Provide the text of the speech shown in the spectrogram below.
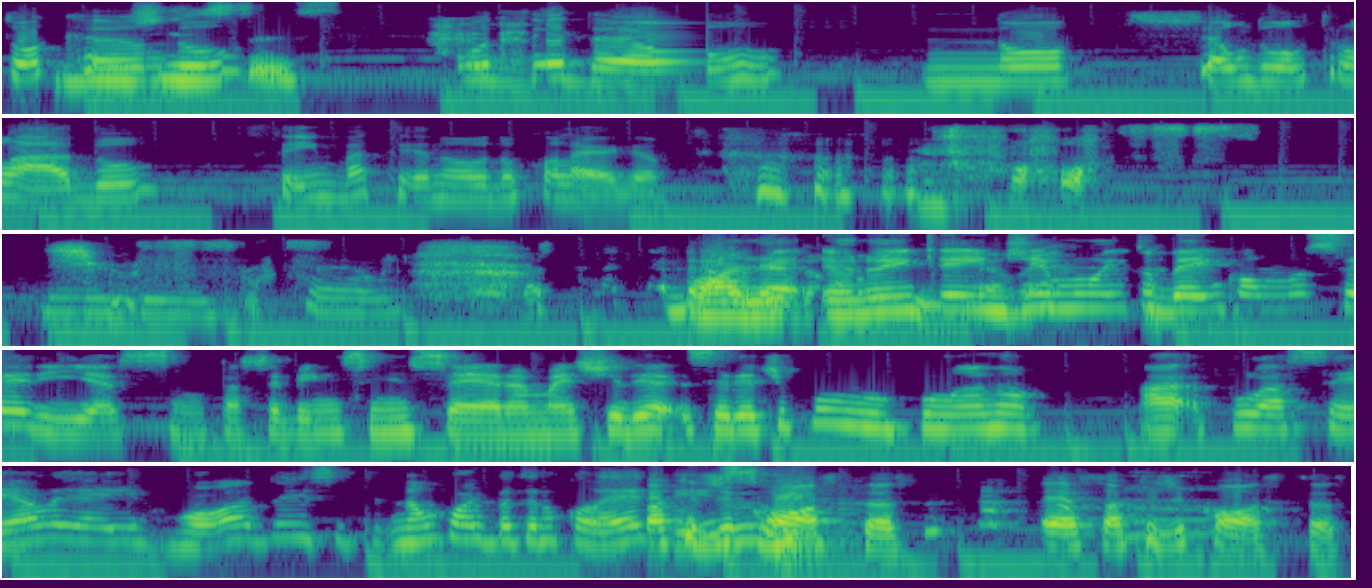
tocando Jesus. o dedão no chão do outro lado, sem bater no, no colega. Nossa. Jesus. Olha, eu não entendi muito bem como seria, assim, pra ser bem sincera, mas seria, seria tipo um pulando, a, pula a cela e aí roda e se- não pode bater no colega. Só que de isso? costas. É, só que de costas.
